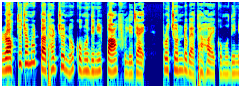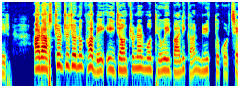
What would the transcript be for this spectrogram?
রক্ত জমাট বাঁধার জন্য কুমুদিনীর পা ফুলে যায়। প্রচণ্ড ব্যথা হয় কুমুদিনীর। আর আশ্চর্যজনকভাবে এই যন্ত্রণার মধ্যেও এই বালিকা নৃত্য করছে।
